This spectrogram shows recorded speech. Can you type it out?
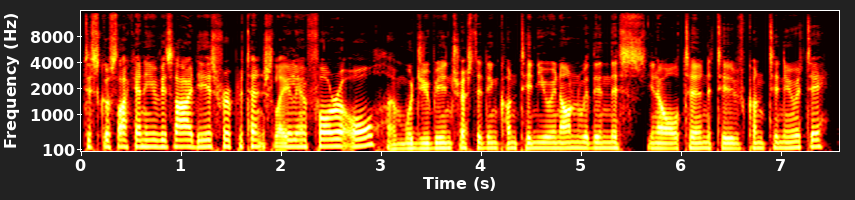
discuss like any of his ideas for a potential Alien 4 at all? And would you be interested in continuing on within this, you know, alternative continuity?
